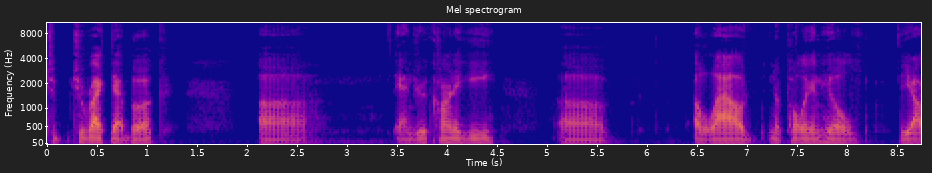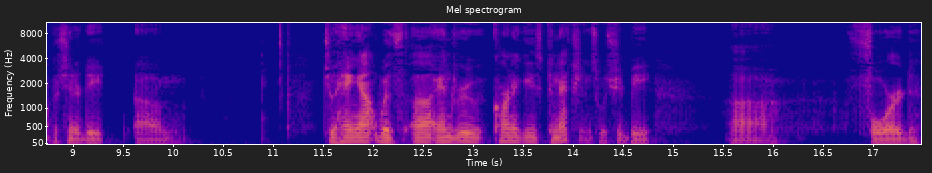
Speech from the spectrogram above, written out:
to to write that book. Uh, Andrew Carnegie uh, allowed Napoleon Hill the opportunity um, to hang out with uh, Andrew Carnegie's connections, which should be uh, Ford,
